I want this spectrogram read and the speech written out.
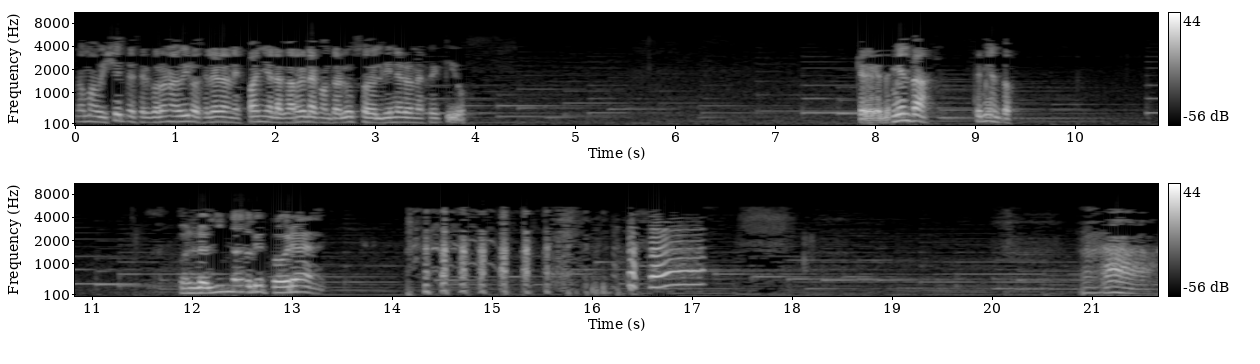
no más billetes. El coronavirus acelera en España la carrera contra el uso del dinero en efectivo. ¿Querés que te mienta? Te miento. Con lo lindo que cobrar. Ah,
